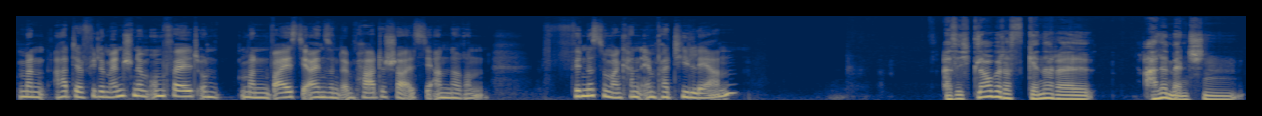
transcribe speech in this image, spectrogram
Man hat ja viele Menschen im Umfeld und man weiß, die einen sind empathischer als die anderen. Findest du, man kann Empathie lernen? Also ich glaube, dass generell alle Menschen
